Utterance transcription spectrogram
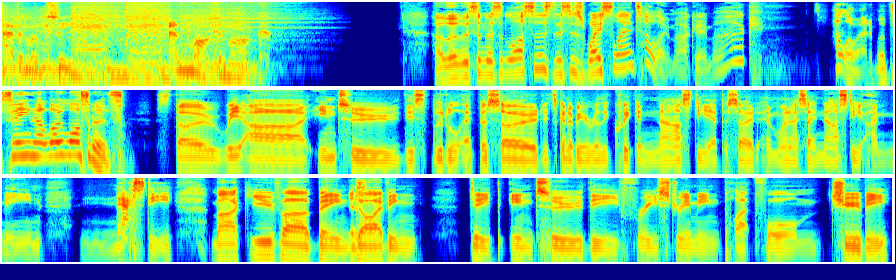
Adam Obscene and Mark and Mark. Hello, listeners and losses. This is Wastelands. Hello, Marco Mark. Hello, Adam Obscene. Hello, listeners. So we are into this little episode. It's going to be a really quick and nasty episode. And when I say nasty, I mean nasty. Mark, you've uh, been Yes. diving deep into the free streaming platform Tubi.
